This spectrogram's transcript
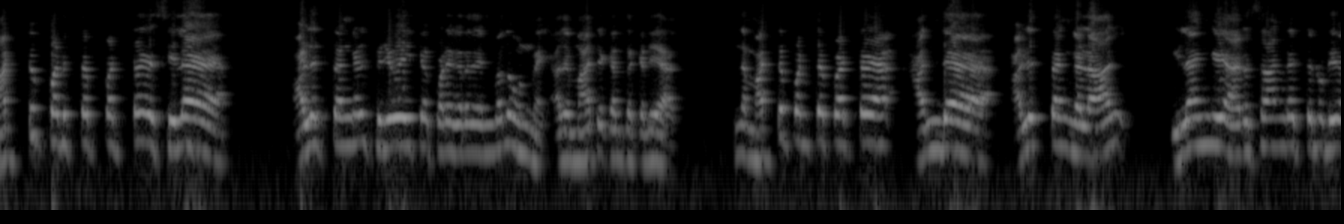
மட்டுப்படுத்தப்பட்ட சில அழுத்தங்கள் பிரயோகிக்கப்படுகிறது என்பது உண்மை. அது மாற்று கருத்து கிடையாது. இந்த மட்டுப்படுத்தப்பட்ட அந்த அழுத்தங்களால் இலங்கை அரசாங்கத்தினுடைய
